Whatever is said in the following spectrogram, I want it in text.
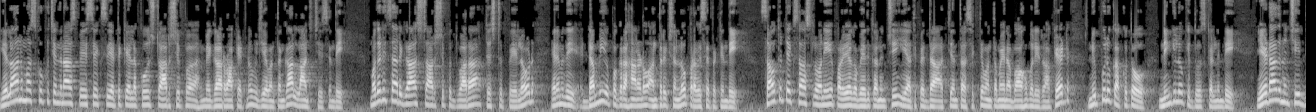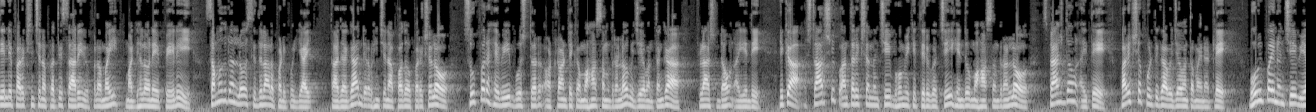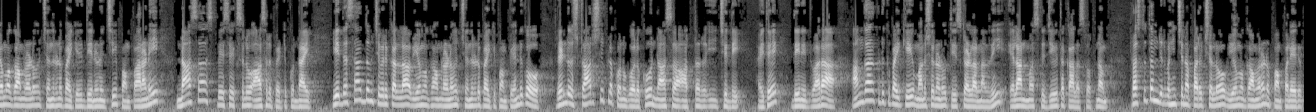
Elon మస్క్కు చెందిన space X ఎట్టకేలకు స్టార్షిప్ మెగా రాకెట్ను విజయవంతంగా లాంచ్ చేసింది. మొదటిసారిగా స్టార్షిప్ ద్వారా టెస్ట్ పేలోడ్ ఎనిమిది డమ్మీ ఉపగ్రహాలను అంతరిక్షంలో ప్రవేశపెట్టింది. సౌత్ టెక్సాస్లోని ప్రయోగ వేదిక నుంచి ఈ అతిపెద్ద అత్యంత శక్తివంతమైన బాహుబలి రాకెట్ నిప్పులు కక్కుతో నింగిలోకి దూసుకెళ్ళింది ఏడాది నుంచి దీన్ని పరీక్షించిన ప్రతిసారి విఫలమై మధ్యలోనే పేలి సముద్రంలో శిథిలాలు పడిపోయాయి. తాజాగా నిర్వహించిన పదో పరీక్షలో సూపర్ హెవీ బూస్టర్ అట్లాంటిక్ మహాసముద్రంలో విజయవంతంగా ఫ్లాష్ డౌన్ అయ్యింది. ఇక స్టార్షిప్ అంతరిక్షం నుంచి భూమికి తిరిగొచ్చి హిందూ మహాసముద్రంలో స్పాష్ డౌన్ అయితే పరీక్ష పూర్తిగా విజయవంతమైనట్లే. భూమిపై నుంచి వ్యోమగాములను చంద్రునిపైకి దీని నుంచి పంపాలని నాసా స్పేస్ ఎక్స్లు ఆశలు పెట్టుకున్నాయి. ఈ దశాబ్దం చివరికల్లా వ్యోమగాములను చంద్రుడిపైకి పంపేందుకు రెండు స్టార్షిప్ల కొనుగోలుకు నాసా ఆర్డర్ ఇచ్చింది. అయితే దీని ద్వారా అంగారకుడిపైకి మనుషులను తీసుకెళ్ళాలన్నది ఎలాన్ మస్క్ జీవితకాల స్వప్నం. ప్రస్తుతం నిర్వహించిన పరీక్షలో వ్యోమగాములను పంపలేదు.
